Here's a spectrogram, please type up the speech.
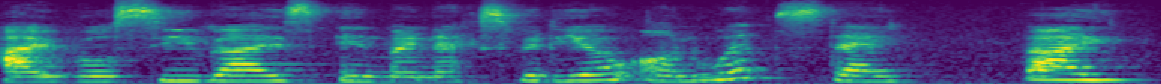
I will see you guys in my next video on Wednesday. Bye!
